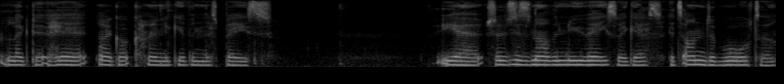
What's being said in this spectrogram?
legged it here. I got kindly given this base. Yeah, so this is now the new base, I guess. It's underwater.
